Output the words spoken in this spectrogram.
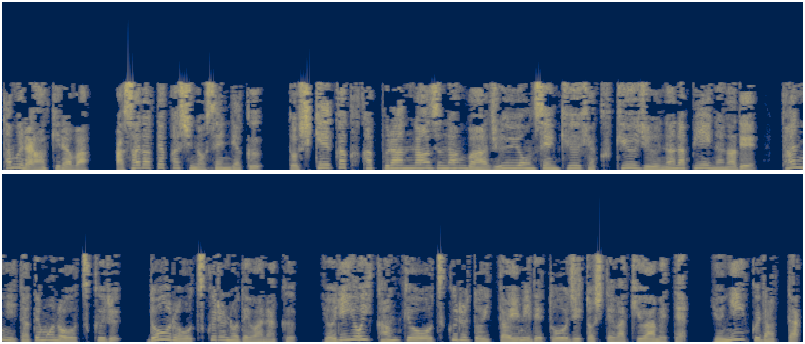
田村明は浅田隆の戦略、都市計画化プランナーズナンバー 14997P7 で単に建物を作る、道路を作るのではなく、より良い環境を作るといった意味で当時としては極めてユニークだった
